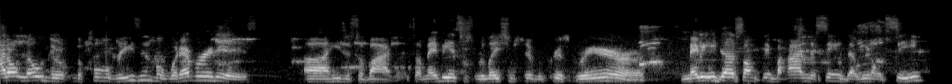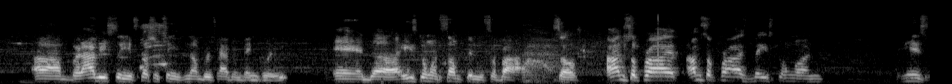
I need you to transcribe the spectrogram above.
I don't know the, the full reason, but whatever it is, uh, he's a survivor. So maybe it's his relationship with Chris Grier, or maybe he does something behind the scenes that we don't see. Um, but obviously, his special teams numbers haven't been great, and uh, he's doing something to survive. So I'm surprised. I'm surprised based on his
